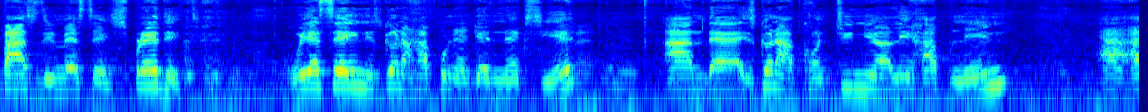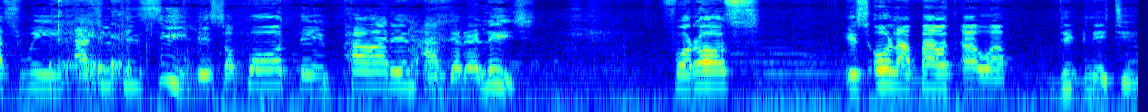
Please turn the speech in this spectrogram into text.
pass the message, spread it. We are saying it's going to happen again next year, and uh, it's going to continually happening. Uh, as we, as you can see, the support, the empowering, and the release. For us, it's all about our dignity.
